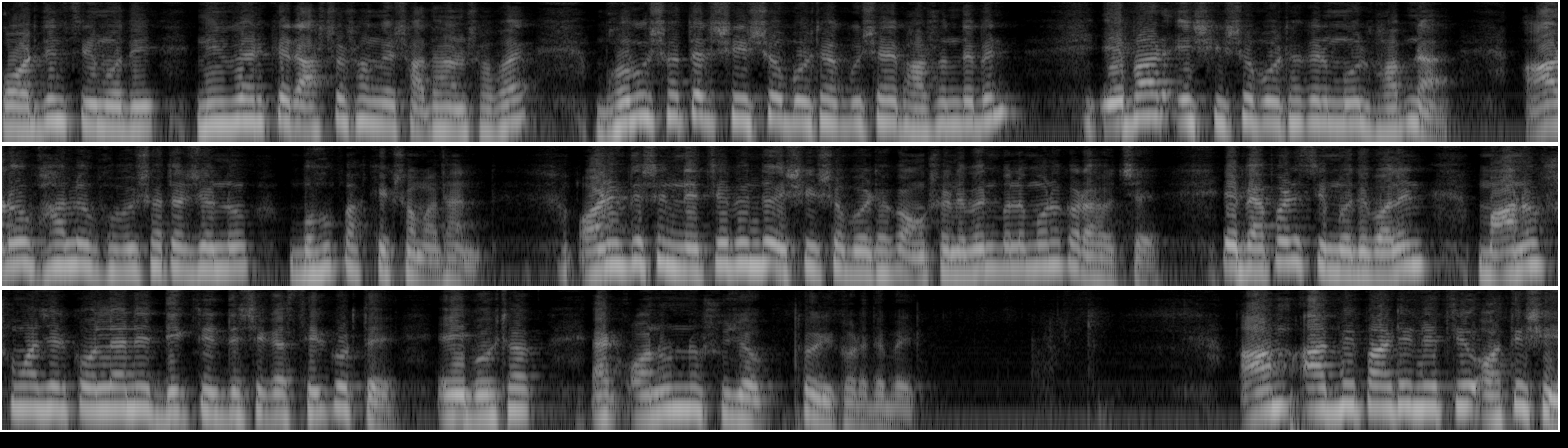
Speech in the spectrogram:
পরদিন শ্রী মোদী নিউ ইয়র্কের রাষ্ট্রসংঘের সাধারণ সভায় ভবিষ্যতের শীর্ষ বৈঠক বিষয়ে ভাষণ দেবেন। এবার এই শীর্ষ বৈঠকের মূল ভাবনা, আরও ভালো ভবিষ্যতের জন্য বহুপাক্ষিক সমাধান। অনেক দেশের নেতৃবৃন্দ এই শীর্ষ বৈঠকে অংশ নেবেন বলে মনে করা হচ্ছে। এ ব্যাপারে শ্রী মোদী বলেন, মানব সমাজের কল্যাণে দিক নির্দেশিকা স্থির করতে এই বৈঠক এক অনন্য সুযোগ তৈরি করে দেবে। আম আদমি পার্টির নেত্রী অতিশী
